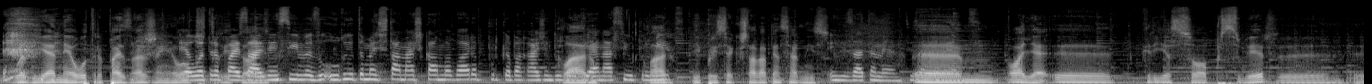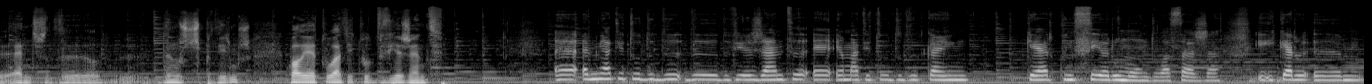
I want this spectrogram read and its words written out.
Guadiana, é outra paisagem. É, é outra território. paisagem, sim, mas o, rio também está mais calmo agora porque a barragem do claro, Guadiana assim o permite. Claro, e por isso é que estava a pensar nisso. Exatamente. exatamente. olha, uh, queria só perceber, uh, antes de, de nos despedirmos, qual é a tua atitude de viajante? a minha atitude de, de, de viajante é, é, uma atitude de quem quer conhecer o mundo, ou seja, e, quer um,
